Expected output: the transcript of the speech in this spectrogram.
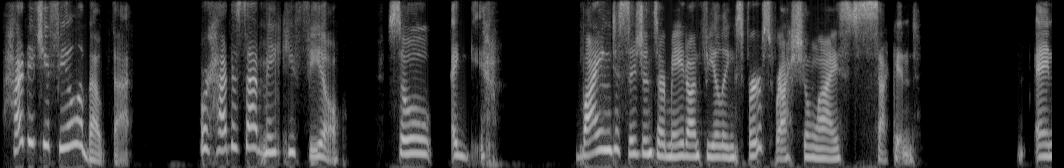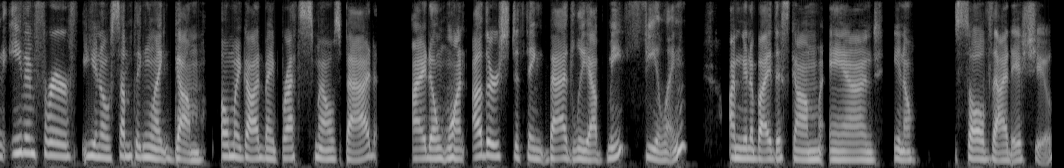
How did you feel about that? Or how does that make you feel? So, I, buying decisions are made on feelings first, rationalized second. And even for, you know, something like gum. Oh my God, my breath smells bad. I don't want others to think badly of me, feeling I'm going to buy this gum and, you know, solve that issue.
